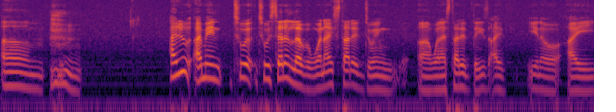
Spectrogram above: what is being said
Um, I do. I mean, to a, to a certain level, when I started doing, uh, when I started these, I, you know, I,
